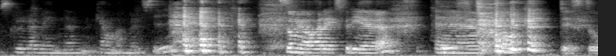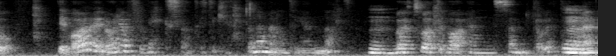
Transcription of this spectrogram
och skulle lämna in en gammal medicin som jag hade expedierat. Eh, och det stod, det var, då hade jag förväxlat etiketterna med någonting annat. Mm. Och jag tror att det var en sömntablett Mm. med,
